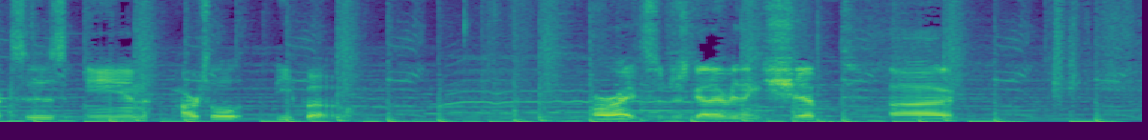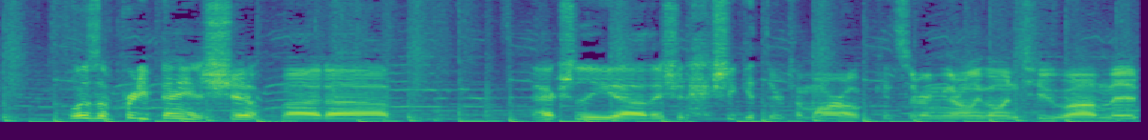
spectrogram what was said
mailboxes and parcel depot Alright, so just got everything shipped. Uh, was a pretty penny to ship, but uh, actually uh, they should actually get there tomorrow, considering they're only going to uh, mid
